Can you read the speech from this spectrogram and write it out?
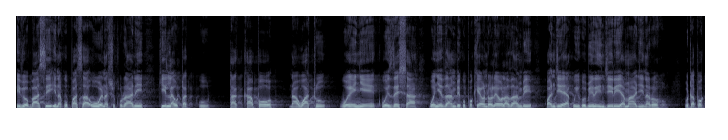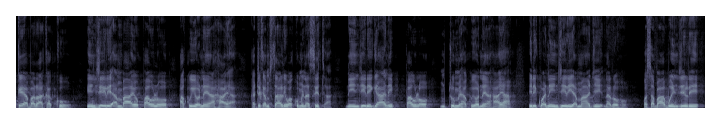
hivyo basi inakupasa uwe na shukurani kila utakapo na watu wenye kuwezesha wenye dhambi kupokea ondoleo la dhambi kwa njia ya kuihubiri injiri ya maji na roho. Utapokea baraka kuu. Injiri ambayo paulo hakuionea haya. Katika mstari wa kumi na sita ni injiri gani paulo mtume hakuionea haya? Ilikuwa ni injiri ya maji na roho kwa sababu injili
